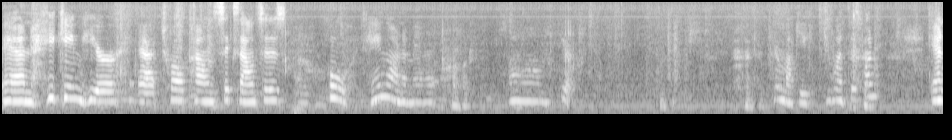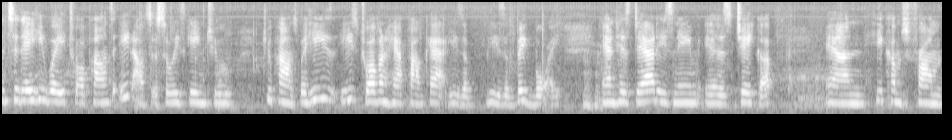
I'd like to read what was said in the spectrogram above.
And he came here at 12 pounds, 6 ounces. Oh, hang on a minute. Um, here. Here, Muckie, do you want this one? And today he weighed 12 pounds, 8 ounces, so he's gained two, two pounds. But he's, he's 12 and a half pound cat. He's a, he's a big boy. And his daddy's name is Jacob. And he comes from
